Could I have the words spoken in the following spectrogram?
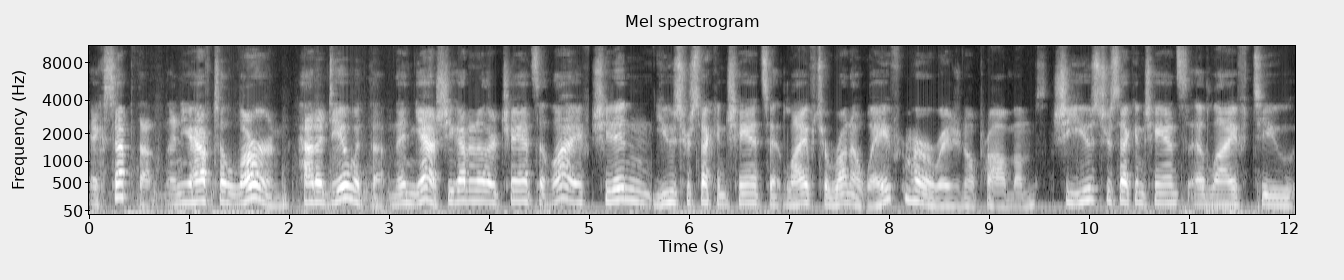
accept them and you have to learn how to deal with them. And yeah, she got another chance at life. She didn't use her second chance at life to run away from her original problems. She used her second chance at life to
